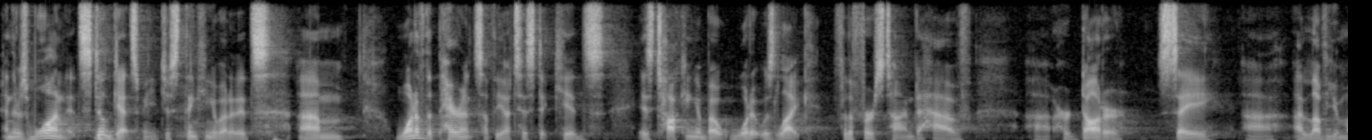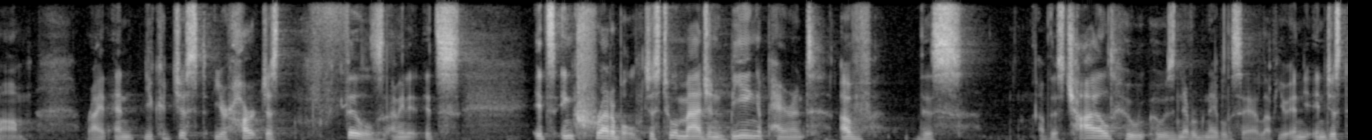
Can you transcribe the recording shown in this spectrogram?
And there's one, it still gets me just thinking about it. It's um, one of the parents of the autistic kids is talking about what it was like for the first time to have uh, her daughter say, uh, I love you, mom right? And you could just, your heart just fills. I mean, it, it's, it's incredible just to imagine being a parent of this, of this child who, who has never been able to say, I love you. And, and just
